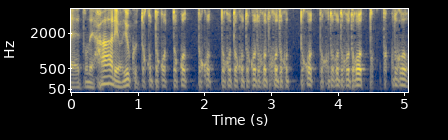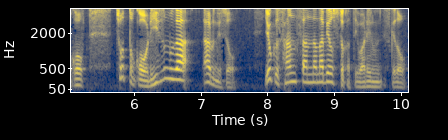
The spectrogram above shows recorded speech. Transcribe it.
えっとね、ハーレーはよくトコトコトコトコトコトコトコトコトコトコトコトコトコトコトコトコトコトコちょっとこうリズムがあるんですよ。よく337拍子とかって言われるんですけど、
